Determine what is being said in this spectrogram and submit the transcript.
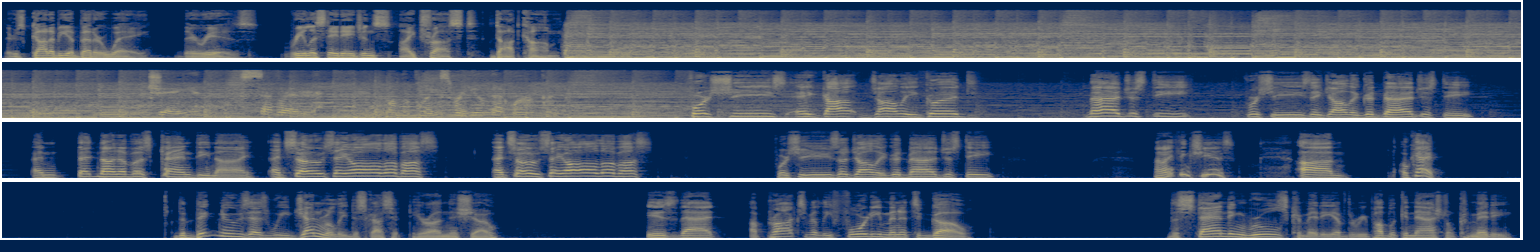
There's got to be a better way. There is. RealestateAgentsITrust.com. Jay Severin on the Blaze Radio Network. For she's a go- jolly good majesty, for she's a jolly good majesty, and that none of us can deny. And so say all of us, and so say all of us, for she's a jolly good majesty. And I think she is. Um, okay. The big news, as we generally discuss it here on this show, is that approximately 40 minutes ago, the Standing Rules Committee of the Republican National Committee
